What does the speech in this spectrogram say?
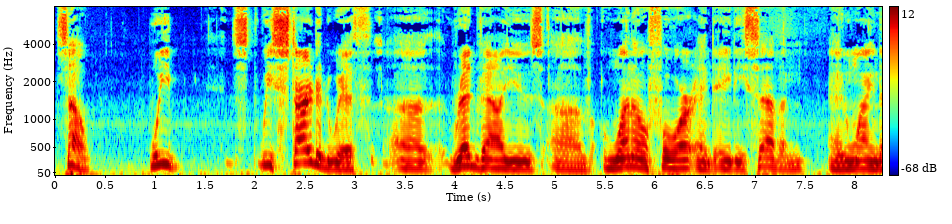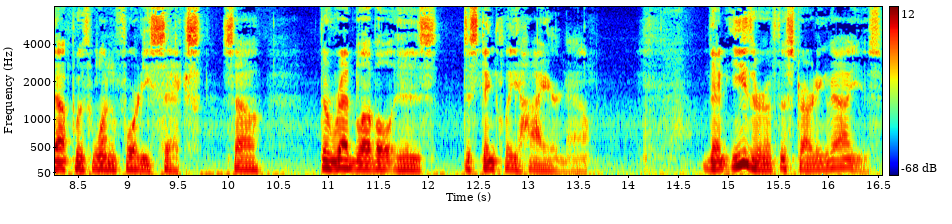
So we we started with uh, red values of 104 and 87 and wind up with 146. So the red level is distinctly higher now than either of the starting values.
